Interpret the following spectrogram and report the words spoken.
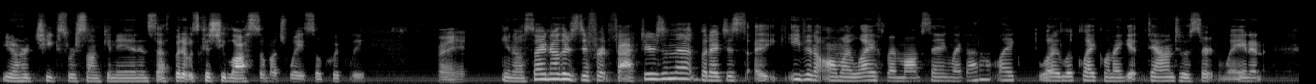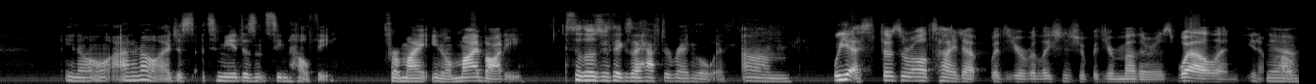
you know, her cheeks were sunken in and stuff. But it was because she lost so much weight so quickly. Right you know so i know there's different factors in that but i just I, even all my life my mom's saying like i don't like what i look like when i get down to a certain weight and you know i don't know i just to me it doesn't seem healthy for my you know my body so those are things i have to wrangle with um well yes those are all tied up with your relationship with your mother as well and you know yeah.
